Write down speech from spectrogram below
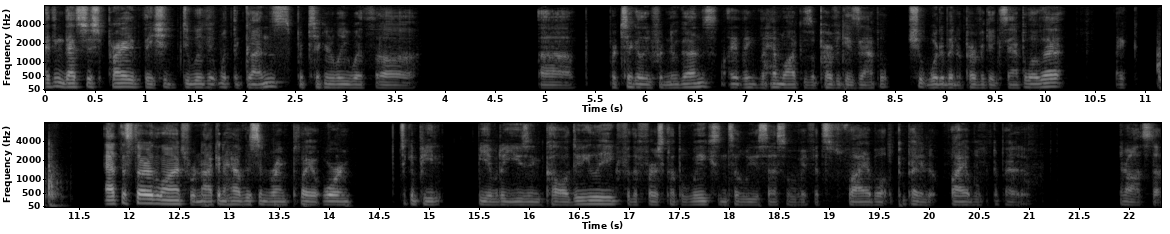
I think that's just probably they should do with it with the guns, particularly with uh, uh, particularly for new guns. I think the Hemlock is a perfect example. Should would have been a perfect example of that. Like at the start of the launch, we're not going to have this in ranked play or in- to compete, be able to use in Call of Duty League for the first couple weeks until we assess if it's viable, competitive, viable, competitive, and all that stuff.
